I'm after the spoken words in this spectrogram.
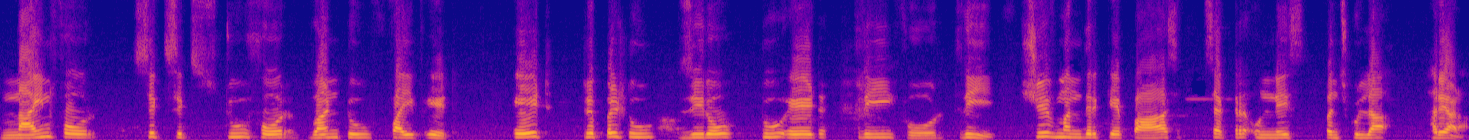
9466241258 8220283343 शिव मंदिर के पास सेक्टर 19 ਪੰਚਕੂਲਾ ਹਰਿਆਣਾ।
